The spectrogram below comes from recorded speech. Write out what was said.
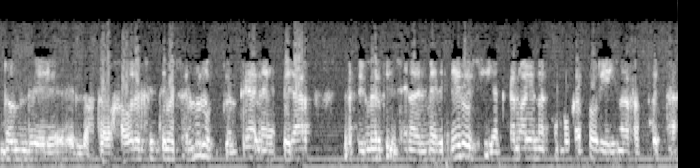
donde los trabajadores del sistema de salud lo que plantean es esperar la primera quincena del mes de enero y si acá no hay una convocatoria y una respuesta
